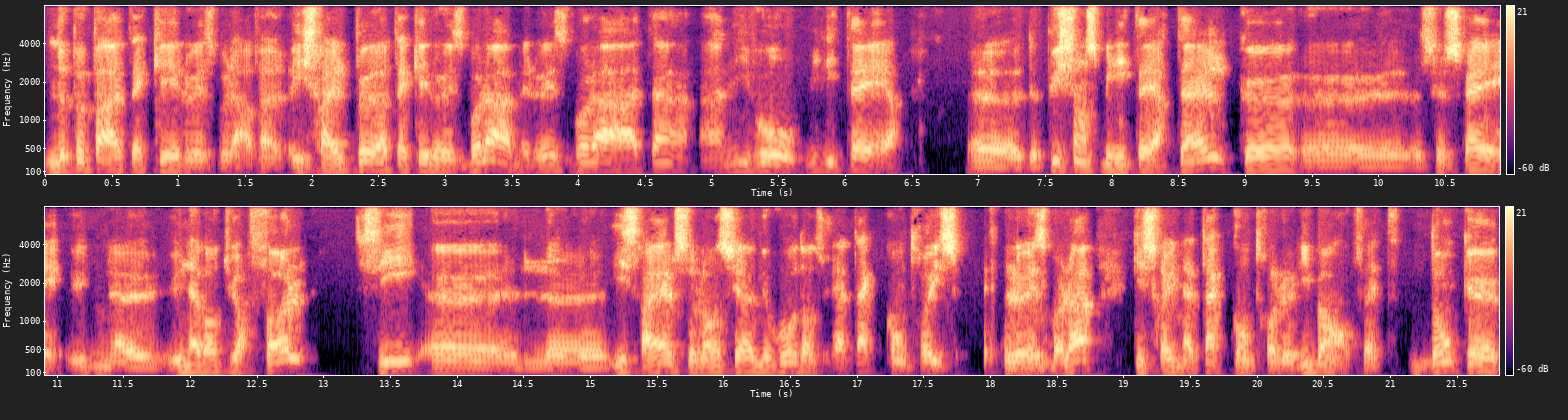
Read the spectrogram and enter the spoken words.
ne peut pas attaquer le Hezbollah. Enfin, Israël peut attaquer le Hezbollah, mais le Hezbollah a atteint un niveau militaire euh, de puissance militaire tel que euh, ce serait une, une aventure folle si euh, Israël se lançait à nouveau dans une attaque contre le Hezbollah, qui serait une attaque contre le Liban, en fait. Donc, euh,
